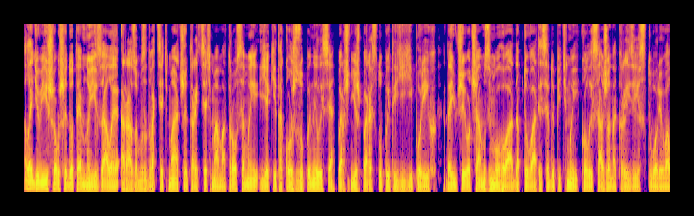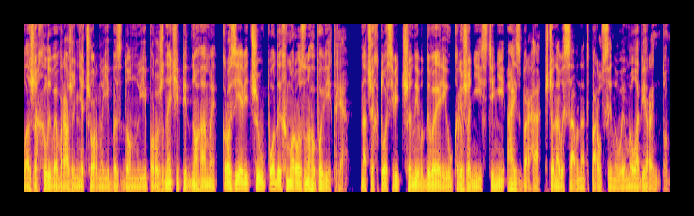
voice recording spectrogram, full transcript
Ледь увійшовши до темної зали разом з двадцятьма чи тридцятьма матросами, які також зупинилися, перш ніж переступити її поріг, даючи очам змогу адаптуватися до пітьми, коли сажа на кризі створювала жахливе враження чорної бездонної порожнечі під ногами, Крозія відчув подих морозного повітря наче хтось відчинив двері у крижаній стіні айсберга, що нависав над парусиновим лабіринтом.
